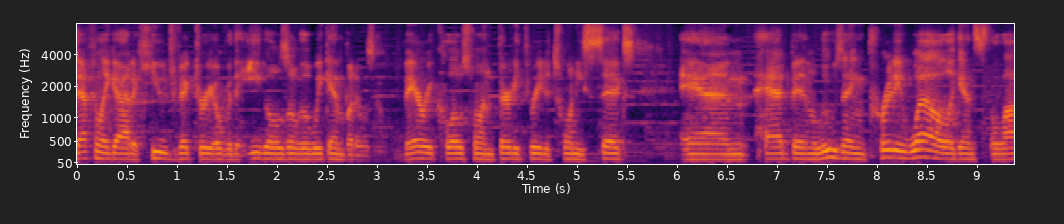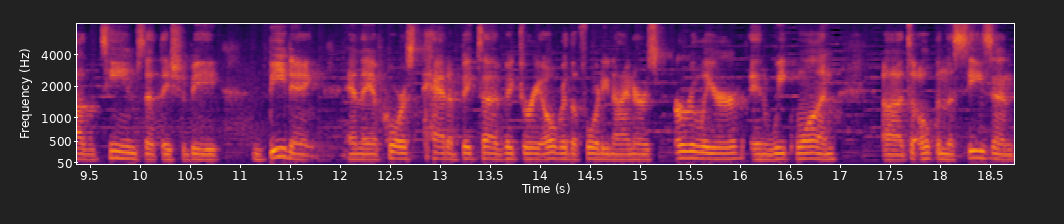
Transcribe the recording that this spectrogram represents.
Definitely got a huge victory over the Eagles over the weekend, but it was a very close one, 33 to 26 and had been losing pretty well against a lot of the teams that they should be beating. And they, of course, had a big time victory over the 49ers earlier in week one uh, to open the season.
